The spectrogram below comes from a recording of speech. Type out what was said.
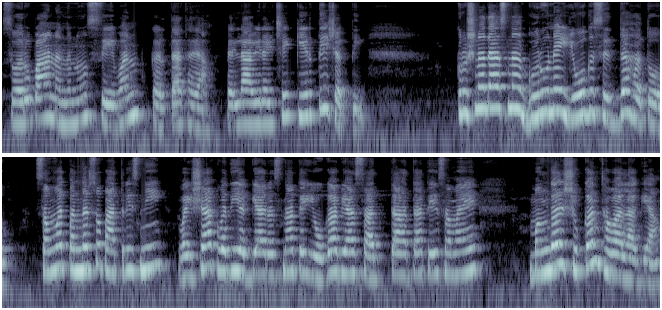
સ્વરૂપાનંદનું સેવન કરતા થયા. પહેલાં આવી રહી છે કીર્તિ શક્તિ. કૃષ્ણદાસના ગુરુને યોગ સિદ્ધ હતો. સંવત પંદરસો પાંત્રીસની વૈશાખ વધી અગિયારસના તે યોગાભ્યાસ સાધતા હતા. તે સમયે મંગલ શુકન થવા લાગ્યા.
